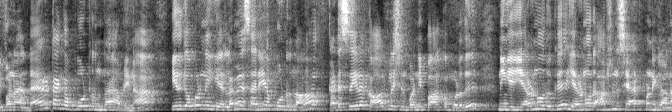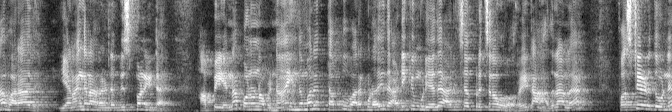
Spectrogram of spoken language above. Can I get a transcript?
இப்போ நான் டைரெக்டாக அங்கே போட்டிருந்தேன் அப்படின்னா இதுக்கப்புறம் நீங்கள் எல்லாமே சரியாக போட்டிருந்தாலும் கடைசியில் கால்குலேஷன் பண்ணி பார்க்கும் பொழுது நீங்கள் இரநூறுக்கு இரநூறு ஆப்ஷன் ஷேர் பண்ணிக்கலாம்னா வராது. எனக்கு நான் ரெண்டு மிஸ் பண்ணிட்டேன். அப்போ என்ன பண்ணணும் அப்படின்னா இந்த மாதிரி தப்பு வரக்கூடாது இது அடிக்க முடியாது அடித்தா பிரச்சனை வரும். ரைட்டா அதனால் ஃபஸ்ட்டு எடுத்த உடனே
